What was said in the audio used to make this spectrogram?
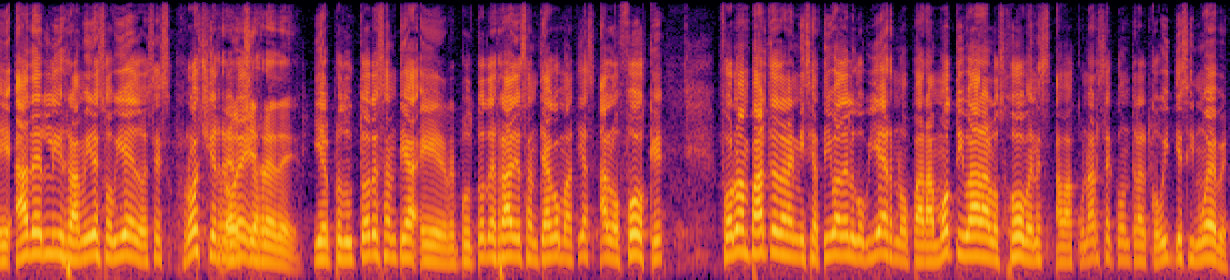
eh, Aderly Ramírez Oviedo, ese es Rochi RD. Rochi RD. y el productor de Santiago, el productor de radio Santiago Matías Alofoque forman parte de la iniciativa del gobierno para motivar a los jóvenes a vacunarse contra el COVID-19.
